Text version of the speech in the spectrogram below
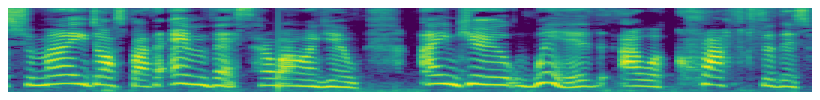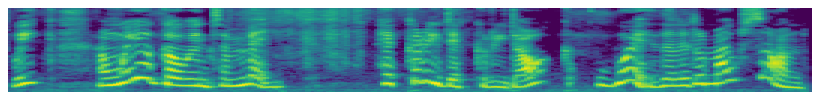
Shemai Dosbarth Enfys, how are you? I'm here with our craft for this week and we are going to make Hickory Dickory Dock with a little mouse on.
